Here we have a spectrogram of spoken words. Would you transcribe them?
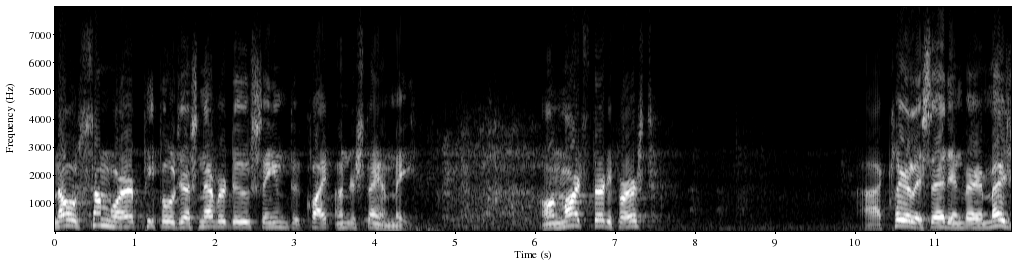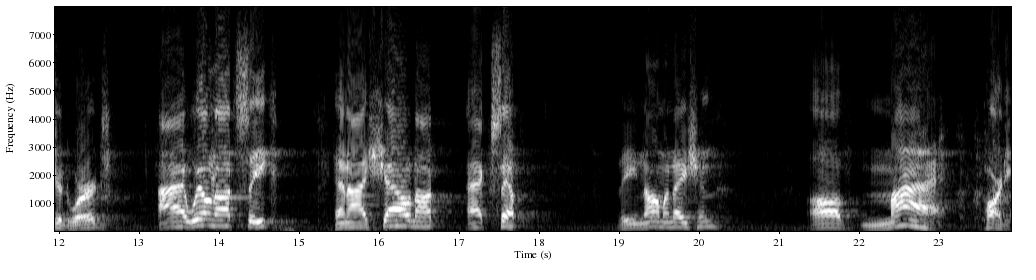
know, somewhere people just never do seem to quite understand me. On March 31st, I clearly said in very measured words, I will not seek and I shall not accept the nomination of my party.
